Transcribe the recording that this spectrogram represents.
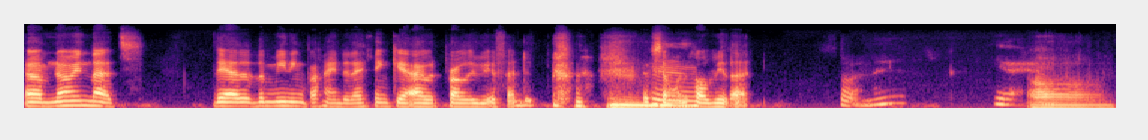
um, knowing that, yeah, the, uh, the, meaning behind it, I think yeah, I would probably be offended mm. if someone mm. called me that. Yeah. Um,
